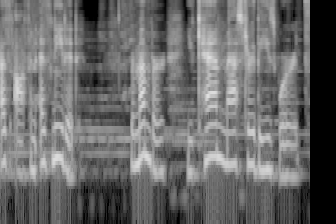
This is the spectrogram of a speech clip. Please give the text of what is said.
as often as needed. Remember, you can master these words.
